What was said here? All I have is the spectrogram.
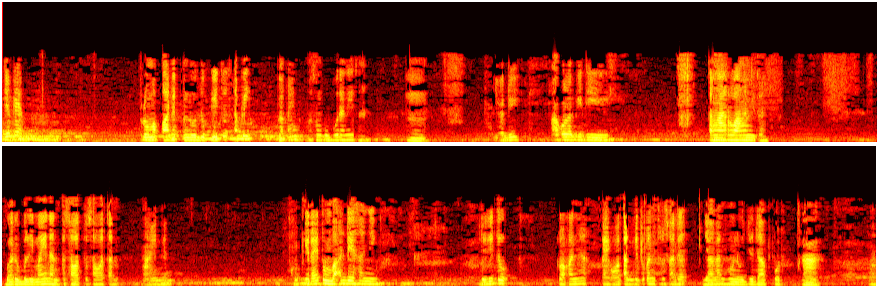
dia kayak rumah padat penduduk gitu tapi belakangnya langsung kuburan itu hmm. jadi aku lagi di tengah ruangan gitu. Baru beli mainan pesawat pesawatan main kan kukira itu mbak Des anjing. Jadi tuh ruangannya kayak kotak gitu kan terus ada jalan menuju dapur. Nah, nah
